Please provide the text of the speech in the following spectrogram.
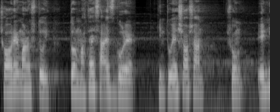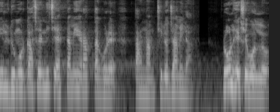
শহরের মানুষ তুই। তোর মাথায় সায়েন্স গড়ে। কিন্তু এ শ্মশান, শোন, এ নীল ডুমুর গাছের নিচে একটা মেয়ে রাত্তা ঘোরে, তার নাম ছিল জামিলা। রোল হেসে বলল,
